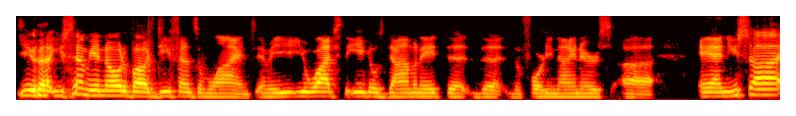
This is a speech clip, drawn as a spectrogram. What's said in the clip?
you uh, you sent me a note about defensive lines. I mean, you, you watch the Eagles dominate the the the 49ers. Uh, and you saw uh,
